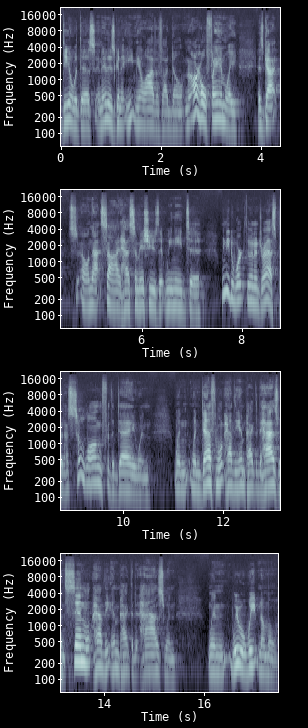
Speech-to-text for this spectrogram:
deal with this. And it is going to eat me alive if I don't. And our whole family has got, on that side, has some issues that we need to we need to work through and address. But I so long for the day when, when, when death won't have the impact that it has, when sin won't have the impact that it has, when, when we will weep no more.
